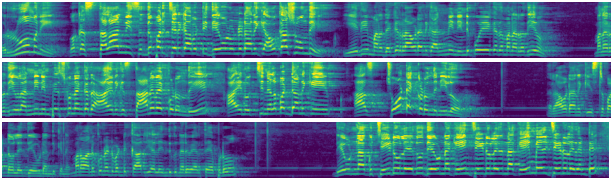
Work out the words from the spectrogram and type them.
రూమ్ని ఒక స్థలాన్ని సిద్ధపరిచారు కాబట్టి దేవుడు ఉండడానికి అవకాశం ఉంది. ఏది మన దగ్గర రావడానికి అన్నీ నిండిపోయాయి కదా మన హృదయం. మన హృదయంలో అన్నీ నింపేసుకున్నాం కదా ఆయనకి స్థానం ఎక్కడుంది? ఆయన వచ్చి నిలబడ్డానికి ఆ చోటు ఎక్కడుంది నీలో? రావడానికి ఇష్టపడడం లేదు దేవుడు అందుకనే. మనం అనుకున్నటువంటి కార్యాలు ఎందుకు నెరవేరుతాయి అప్పుడు? దేవుడు నాకు చేయడం లేదు దేవుడు నాకు ఏం చేయడం లేదు నాకు ఏం మేలు చేయడం లేదంటే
